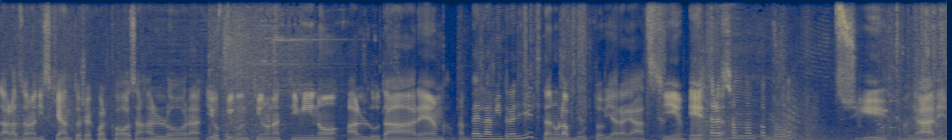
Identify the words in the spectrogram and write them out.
alla zona di schianto c'è qualcosa. Allora, io qui continuo un attimino a lootare. Una bella mitraglietta non la butto via, ragazzi. E Mi interessa un po' blu. Sì, magari.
